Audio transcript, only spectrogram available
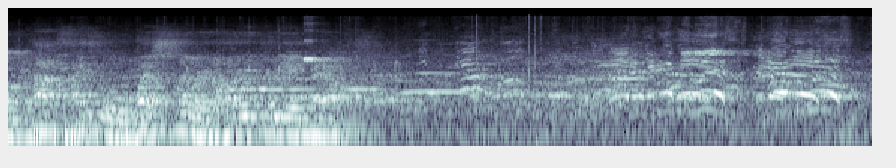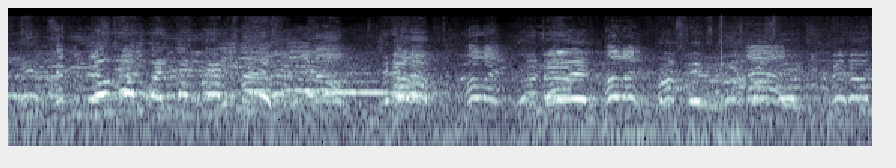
from Cox High School, Wes Schlemmer, at 138 pounds. Get over. Get over the wrist. Get the wrist. Go other way. You gotta grab. Get up. Pull it. Dolan. Pull it. Crossface. Crossface. Keep your head up.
